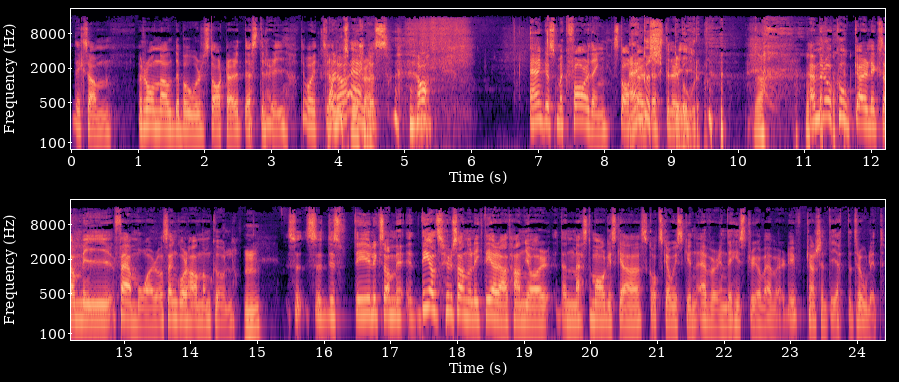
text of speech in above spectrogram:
liksom Ronald de Boer startar ett destilleri. Det var ett... Franks ja, brorsa. Angus. ja. Angus McFarthing startar ett Angus destilleri. de Boer. Ja. Ja, men och kokar liksom i fem år och sen går han omkull. Mm. Så, så det, det är ju liksom, dels hur sannolikt är det att han gör den mest magiska skotska whiskyn ever in the history of ever. Det är kanske inte jättetroligt.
